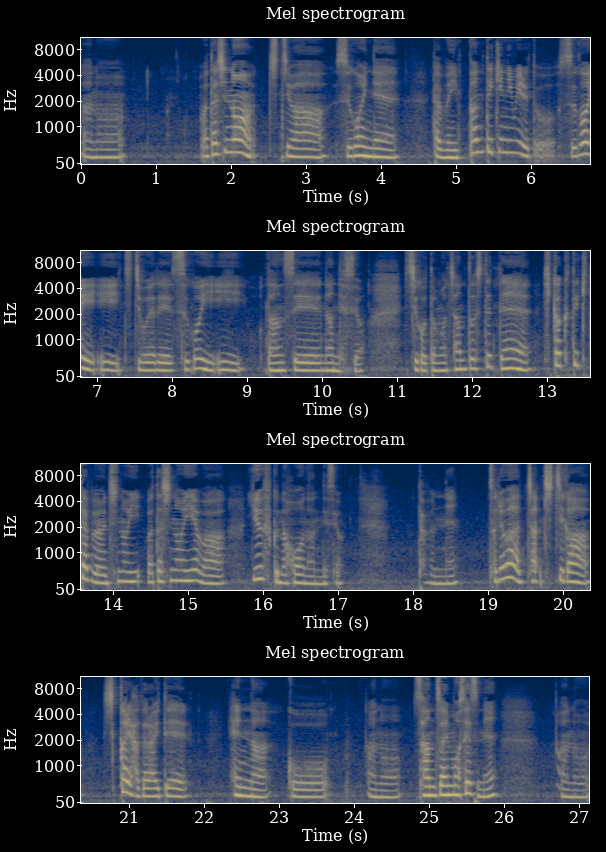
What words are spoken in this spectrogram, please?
あの私の父はすごいね多分一般的に見るとすごいいい父親ですごいいい男性なんですよ。仕事もちゃんとしてて比較的多分うちの私の家は裕福な方なんですよ。多分ね。それは父がしっかり働いて変なこうあの散財もせずねあの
